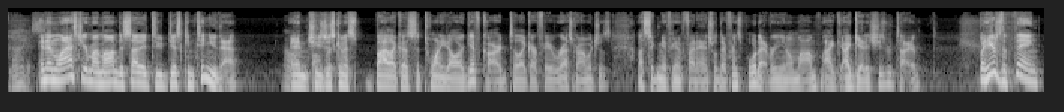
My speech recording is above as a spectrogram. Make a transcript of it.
nice. And then last year, my mom decided to discontinue that. Oh, and she's just going to buy like us a $20 gift card to like our favorite restaurant, which is a significant financial difference, but whatever, you know, mom, I, I get it. She's retired. But here's the thing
